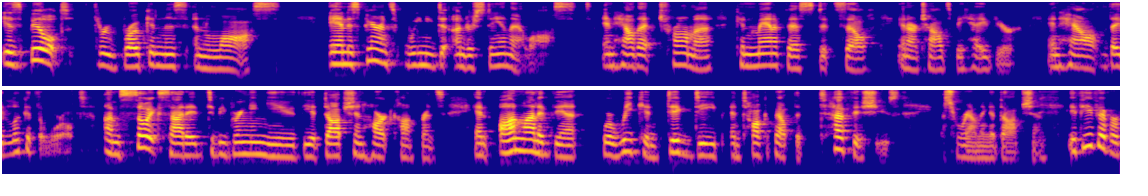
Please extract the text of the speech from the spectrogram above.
is built through brokenness and loss. And as parents, we need to understand that loss and how that trauma can manifest itself in our child's behavior and how they look at the world. I'm so excited to be bringing you the Adoption Heart Conference, an online event where we can dig deep and talk about the tough issues surrounding adoption. If you've ever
